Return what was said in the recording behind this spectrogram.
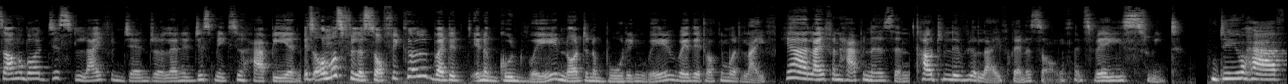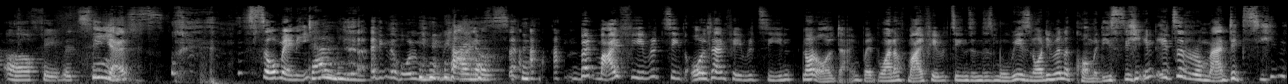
song about just life in general, and it just makes you happy, and it's almost philosophical, but it in a good way, not in a boring way, where they're talking about life. Yeah, life and happiness, and how to live your life, kind of song. It's very sweet. Do you have a favorite scene? Yes. so many Tell me. i think the whole movie I know. but my favorite scene all-time favorite scene not all-time but one of my favorite scenes in this movie is not even a comedy scene it's a romantic scene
